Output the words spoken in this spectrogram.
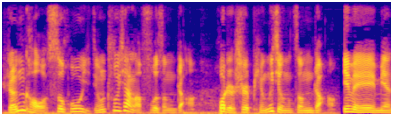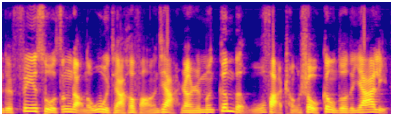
人口似乎已经出现了负增长，或者是平行增长。因为面对飞速增长的物价和房价，让人们根本无法承受更多的压力。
